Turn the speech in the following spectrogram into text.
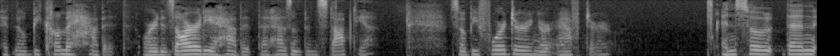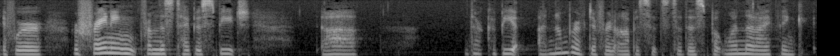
It'll become a habit, or it is already a habit that hasn't been stopped yet. So before, during, or after. And so then, if we're refraining from this type of speech, uh, there could be a number of different opposites to this, but one that I think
